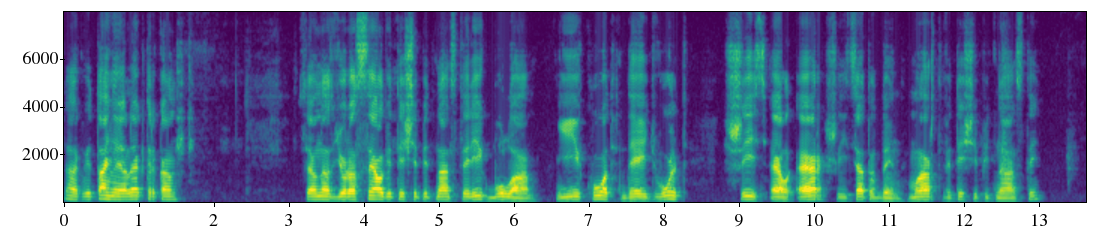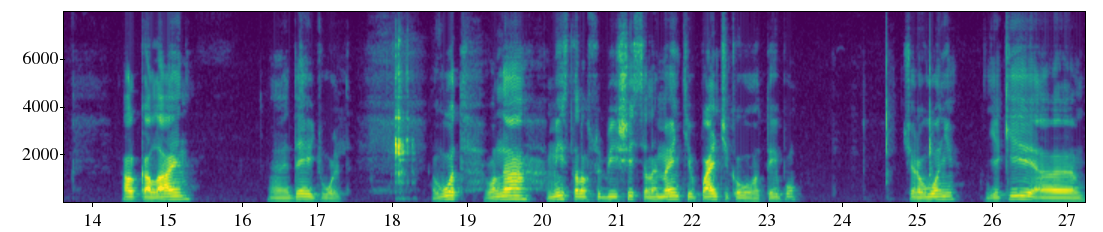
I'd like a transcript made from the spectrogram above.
Так, вітання електрика. Це у нас Duracell 2015 рік була. Її код 9 вольт 6LR61. Март 2015. Alkaline е, 9 вольт. От вона містила в собі 6 елементів пальчикового типу. Червоні, які е,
